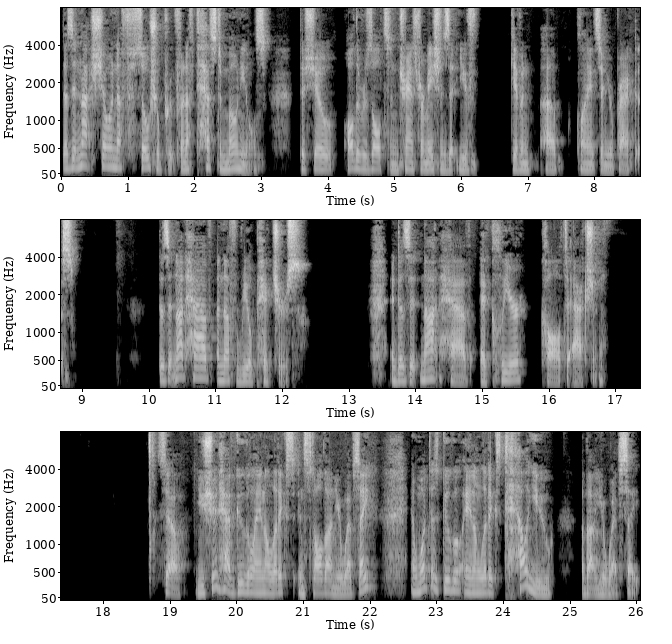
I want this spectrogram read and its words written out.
Does it not show enough social proof, enough testimonials to show all the results and transformations that you've given uh, clients in your practice? Does it not have enough real pictures? And does it not have a clear call to action? So you should have Google Analytics installed on your website. And what does Google Analytics tell you about your website?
